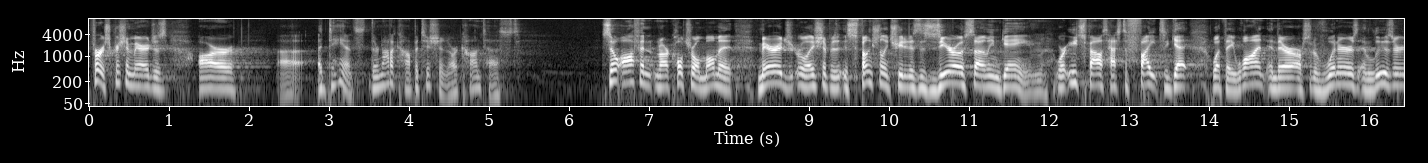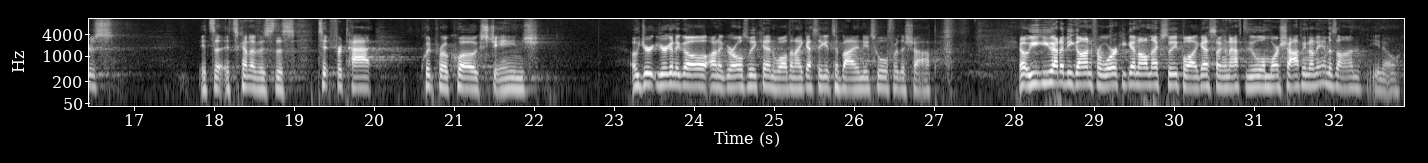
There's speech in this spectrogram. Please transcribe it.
First, Christian marriages are uh, a dance, they're not a competition or a contest. So often in our cultural moment, marriage relationship is, functionally treated as this zero sum game where each spouse has to fight to get what they want, and there are sort of winners and losers. It's, a, it's kind of this, this tit for tat, quid pro quo exchange. Oh, you're, you're going to go on a girls' weekend? Well, then I guess I get to buy a new tool for the shop. Oh, you, you got to be gone for work again all next week? Well, I guess I'm going to have to do a little more shopping on Amazon, you know.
